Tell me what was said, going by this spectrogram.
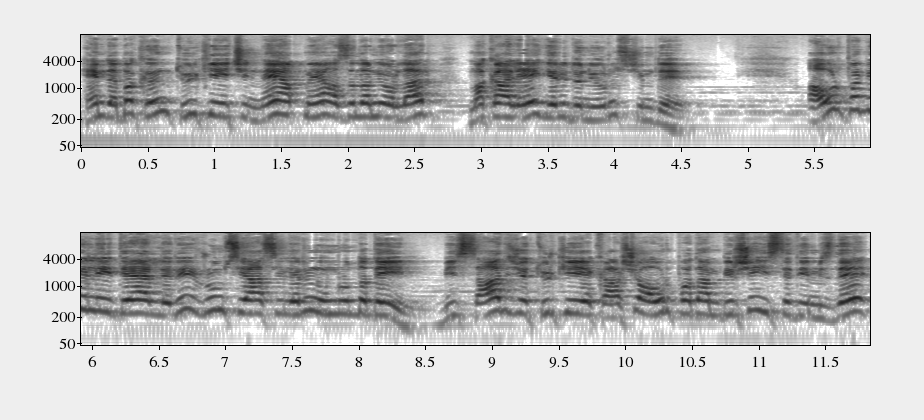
Hem de bakın Türkiye için ne yapmaya hazırlanıyorlar. Makaleye geri dönüyoruz şimdi. Avrupa Birliği değerleri Rum siyasilerin umrunda değil. Biz sadece Türkiye'ye karşı Avrupa'dan bir şey istediğimizde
